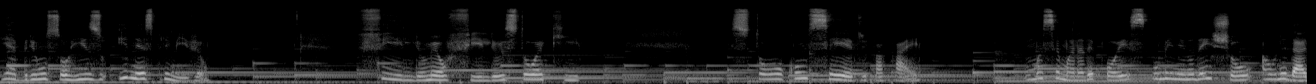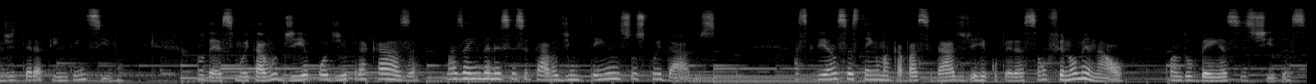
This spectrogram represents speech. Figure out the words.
e abriu um sorriso inexprimível. Filho, meu filho, estou aqui. Estou com sede, papai. Uma semana depois, o menino deixou a unidade de terapia intensiva. No 18º dia pôde ir para casa, mas ainda necessitava de intensos cuidados. As crianças têm uma capacidade de recuperação fenomenal quando bem assistidas.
